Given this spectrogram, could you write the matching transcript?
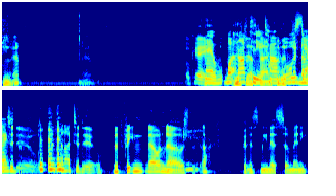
Yeah. Okay. Now, what not to do, Tom? What not to do? What not to do? The three no nos. Oh, goodness me, there's so many.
